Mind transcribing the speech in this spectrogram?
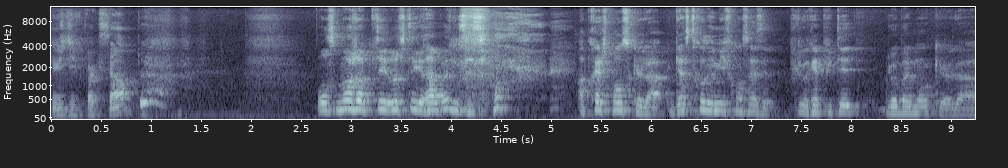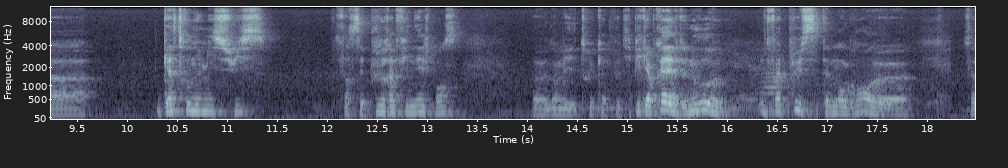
mais. Je dis pas que c'est un plat. On se mange un petit Rosti-Graben ce soir. Après, je pense que la gastronomie française est plus réputée globalement que la gastronomie suisse. Enfin, c'est plus raffiné, je pense, euh, dans les trucs un peu typiques. Après, de nouveau, une fois de plus, c'est tellement grand. euh, ça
